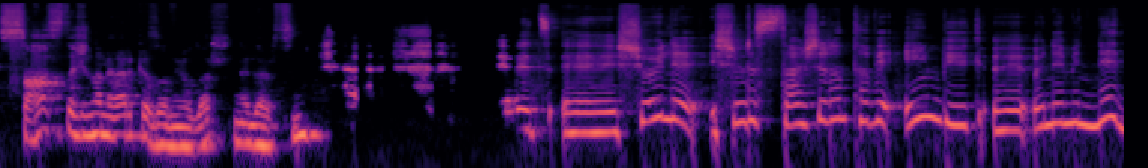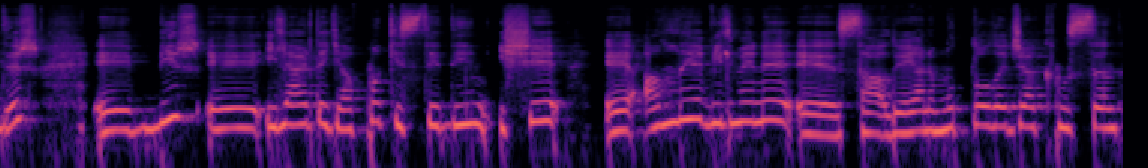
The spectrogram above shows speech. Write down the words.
saha stajında neler kazanıyorlar? Ne dersin? Evet, e, şöyle şimdi stajların tabii en büyük e, önemi nedir? E, bir e, ileride yapmak istediğin işi e, anlayabilmeni e, sağlıyor. Yani mutlu olacak mısın?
